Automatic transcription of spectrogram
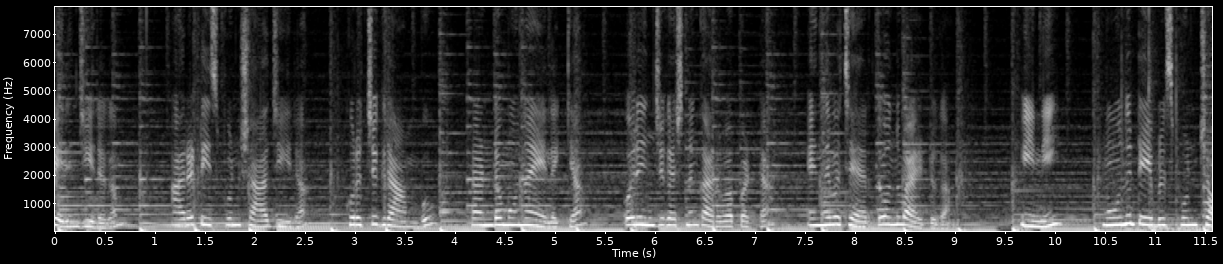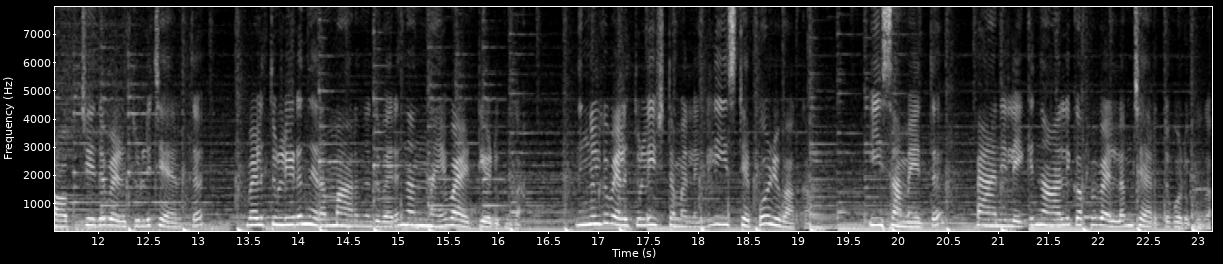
പെരിഞ്ജീരകം അര ടീസ്പൂൺ ഷാജീര കുറച്ച് ഗ്രാമ്പു രണ്ട് മൂന്ന് ഏലയ്ക്ക ഒരു ഇഞ്ച് കഷ്ണം കറുവപ്പട്ട എന്നിവ ചേർത്ത് ഒന്ന് വഴറ്റുക. ഇനി മൂന്ന് ടേബിൾ സ്പൂൺ ചോപ്പ് ചെയ്ത വെളുത്തുള്ളി ചേർത്ത് വെളുത്തുള്ളിയുടെ നിറം മാറുന്നതുവരെ നന്നായി വഴറ്റിയെടുക്കുക. നിങ്ങൾക്ക് വെളുത്തുള്ളി ഇഷ്ടമല്ലെങ്കിൽ ഈ സ്റ്റെപ്പ് ഒഴിവാക്കാം. ഈ സമയത്ത് പാനിലേക്ക് നാല് കപ്പ് വെള്ളം ചേർത്ത് കൊടുക്കുക.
